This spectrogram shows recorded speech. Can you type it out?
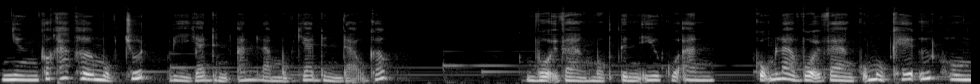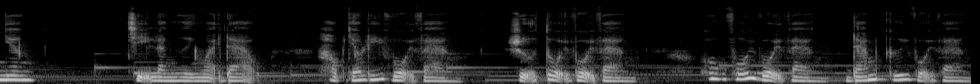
nhưng có khác hơn một chút vì gia đình anh là một gia đình đạo gốc vội vàng một tình yêu của anh cũng là vội vàng của một khế ước hôn nhân chị là người ngoại đạo học giáo lý vội vàng rửa tội vội vàng hôn phối vội vàng đám cưới vội vàng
